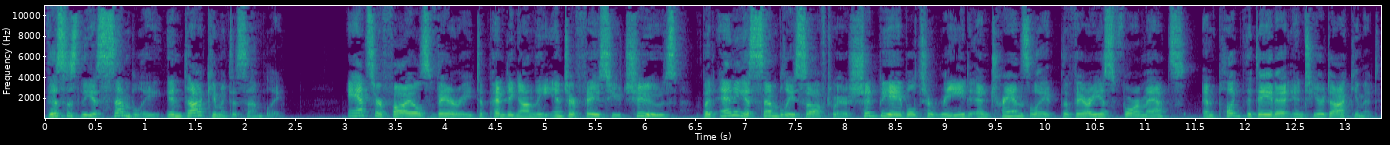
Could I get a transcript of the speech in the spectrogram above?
This is the assembly in Document Assembly. Answer files vary depending on the interface you choose, but any assembly software should be able to read and translate the various formats and plug the data into your document.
